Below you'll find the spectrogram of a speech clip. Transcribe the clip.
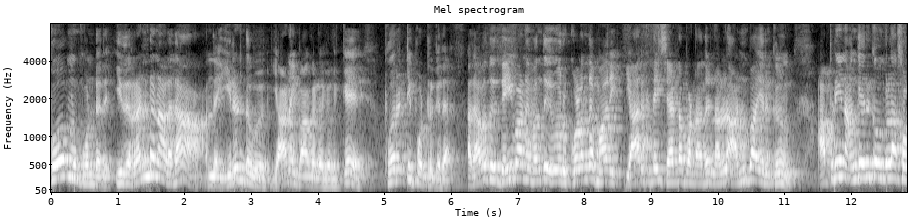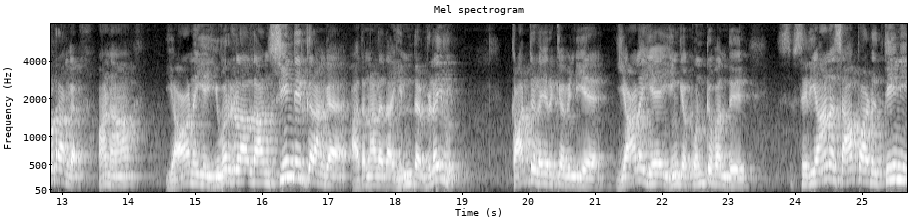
கோபம் கொண்டது. இது ரெண்டு நாள் தான் அந்த இரண்டு யானை பாகல்களுக்கு புரட்டி போட்டிருக்குது. அதாவது தெய்வானை வந்து ஒரு குழந்தை மாதிரி யாருக்கிட்டையும் சேட்டை பண்ணாது நல்ல அன்பாக இருக்கும் அப்படின்னு அங்கே இருக்கவங்களாம் சொல்கிறாங்க ஆனால் யானையை இவர்களால் தான் சீண்டிருக்கிறாங்க அதனால தான் இந்த விளைவு. காட்டில் இருக்க வேண்டிய யானையை இங்கே கொண்டு வந்து சரியான சாப்பாடு தீனி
